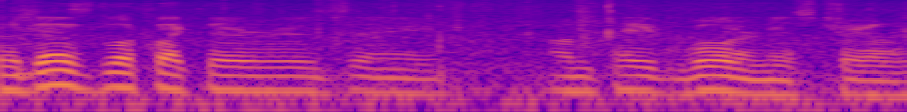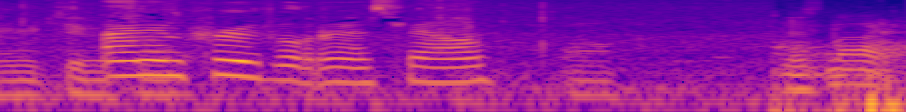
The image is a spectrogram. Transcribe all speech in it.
So it does look like there is a unpaved wilderness trail here too. so- Unimproved wilderness trail. so it's not. I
